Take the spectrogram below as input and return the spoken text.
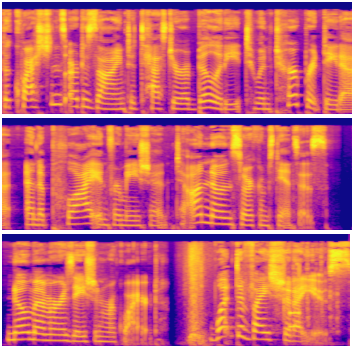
the questions are designed to test your ability to interpret data and apply information to unknown circumstances. No memorization required. What device should I use?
